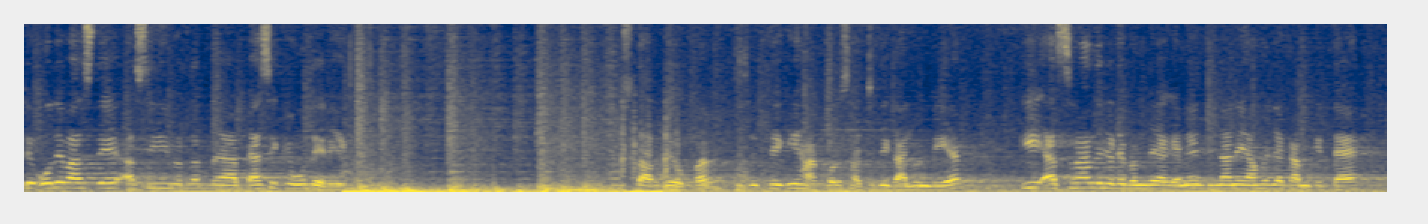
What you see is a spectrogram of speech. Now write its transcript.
ਤੇ ਉਹਦੇ ਵਾਸਤੇ ਅਸੀਂ ਮਤਲਬ ਪੈਸੇ ਕਿਉਂ ਦੇ ਰਹੇ ਹਾਂ? ਸਤਰ ਦੇ ਉੱਪਰ, ਜਿੱਥੇ ਕਿ ਹੱਕ ਔਰ ਸੱਚ ਦੀ ਗੱਲ ਹੁੰਦੀ ਹੈ, ਕਿ ਇਸ ਤਰ੍ਹਾਂ ਦੇ ਜਿਹੜੇ ਬੰਦੇ ਹੈਗੇ ਨੇ, ਜਿਨ੍ਹਾਂ ਨੇ ਇਹੋ ਜਿਹਾ ਕੰਮ ਕੀਤਾ ਹੈ,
